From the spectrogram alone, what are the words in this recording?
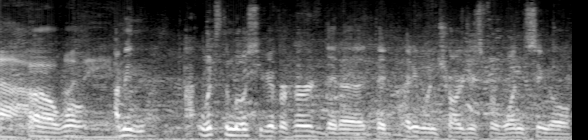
Oh well, I mean, what's the most you've ever heard that uh, that anyone charges for one single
